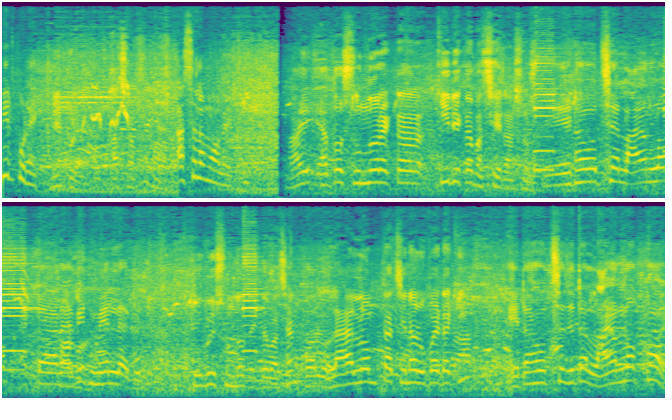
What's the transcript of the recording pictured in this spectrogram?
Mirpur. এক মিরপুরে। আচ্ছা আসসালামু আলাইকুম। ভাই এত সুন্দর একটা কি দেখতে পাচ্ছি এটা আসলে? এটা হচ্ছে লায়ন লক একটা র্যাবিট মেল র্যাবিট খুবই সুন্দর দেখতে পাচ্ছেন। লায়ালমটা চেনার উপায়টা কি? এটা হচ্ছে যেটা লায়ন লক হয়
